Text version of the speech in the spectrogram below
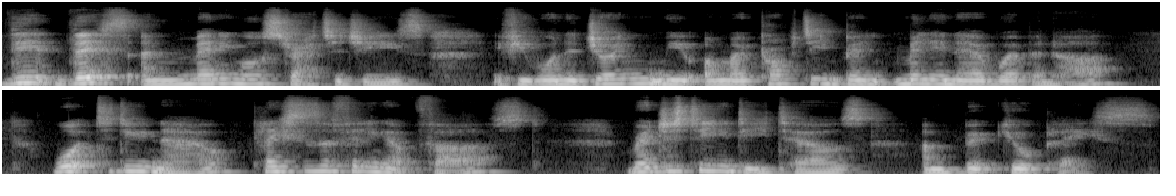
This and many more strategies, if you want to join me on my Property Millionaire webinar, what to do now, places are filling up fast, register your details and book your place.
